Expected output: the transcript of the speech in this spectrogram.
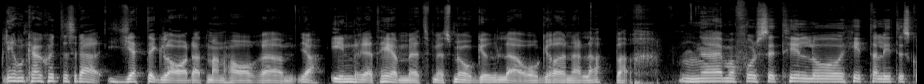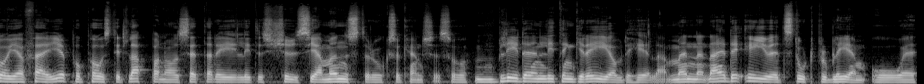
blir hon kanske inte sådär jätteglad att man har eh, ja, inrett hemmet med små gula och gröna lappar. Nej, man får se till att hitta lite skojiga färger på post-it-lapparna och sätta det i lite tjusiga mönster också kanske. Så blir det en liten grej av det hela. Men nej, det är ju ett stort problem och eh,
